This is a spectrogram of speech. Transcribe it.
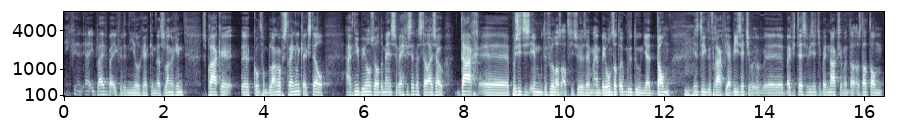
Ik, vind, ja, ik blijf erbij, ik vind het niet heel gek. En dat zolang er geen sprake komt van belangenverstrengeling. Kijk, stel, hij heeft nu bij ons wel de mensen weggezet. Maar stel, hij zou daar eh, posities in moeten vullen als adviseur. Zeg maar, en bij ons dat ook moeten doen. Ja, dan is natuurlijk de vraag van ja, wie zet je eh, bij Vitesse, wie zet je bij NAC? Zeg maar, dat, als dat dan...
